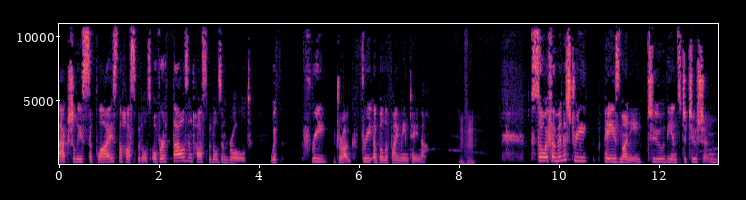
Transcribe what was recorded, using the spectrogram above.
actually supplies the hospitals over a thousand hospitals enrolled with free drug, free Abilify Maintena. Mm-hmm. So if a ministry pays money to the institution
